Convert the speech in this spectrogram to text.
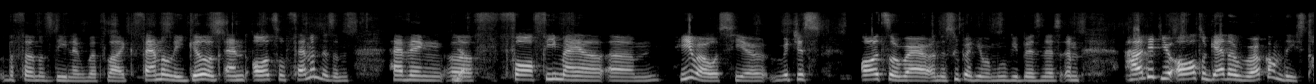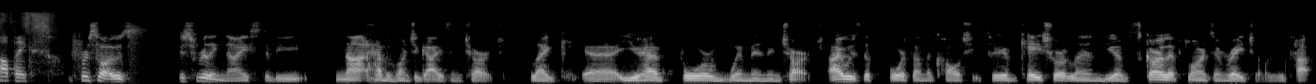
the film is dealing with, like family guilt and also feminism, having uh, yeah. four female um, heroes here, which is also rare in the superhero movie business. Um, how did you all together work on these topics? First of all, it was just really nice to be not have a bunch of guys in charge like uh, you have four women in charge. I was the fourth on the call sheet. So you have Kay Shortland, you have Scarlett, Florence, and Rachel as the top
